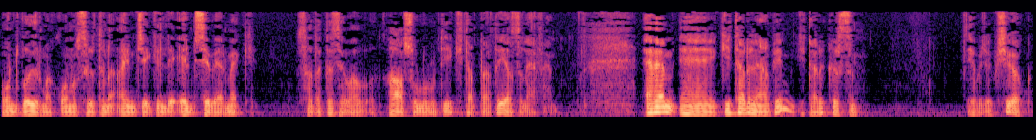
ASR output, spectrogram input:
onu doyurmak, onun sırtına aynı şekilde elbise vermek sadaka sevabı hasıl olur diye kitaplarda yazılı efendim. Efendim e, gitarı ne yapayım? Gitarı kırsın. Yapacak bir şey yok.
